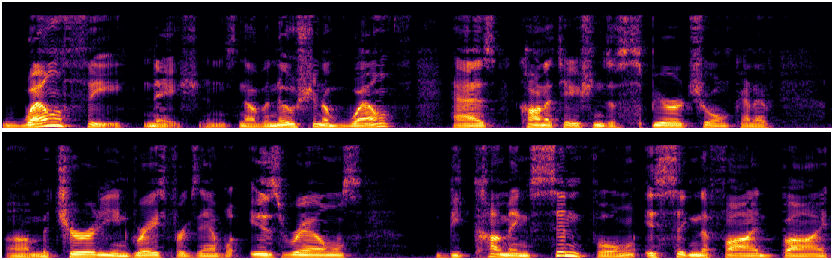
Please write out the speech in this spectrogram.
wealthy nations. Now, the notion of wealth has connotations of spiritual kind of um, maturity and grace. For example, Israel's becoming sinful is signified by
